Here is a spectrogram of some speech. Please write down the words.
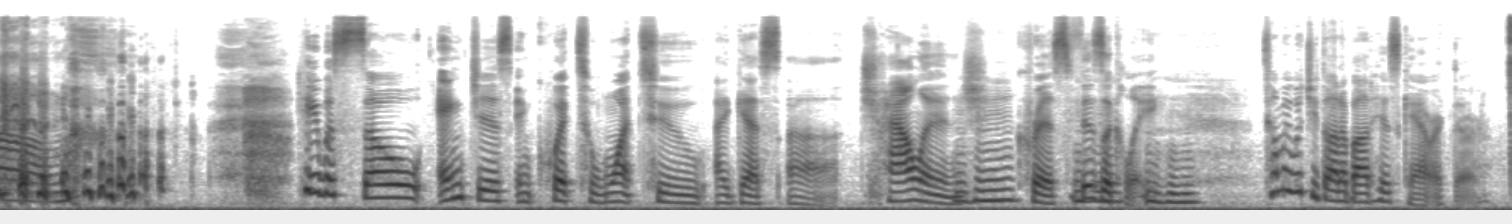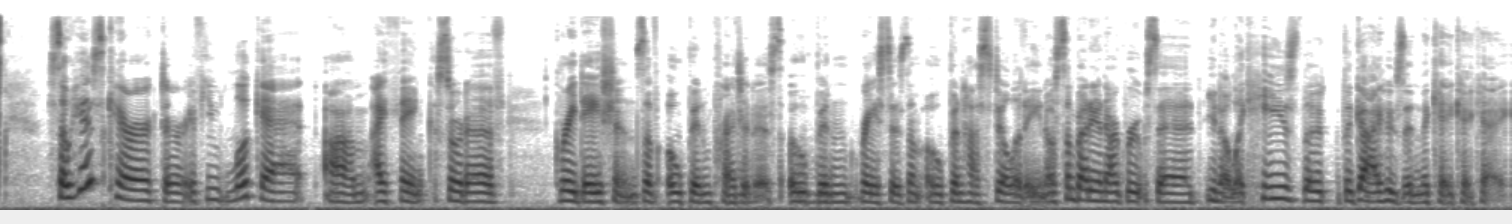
Um, he was so anxious and quick to want to, I guess, uh, challenge Chris physically. Tell me what you thought about his character. So his character, if you look at, um, I think, sort of gradations of open mm-hmm. prejudice, mm-hmm. open racism, open hostility. You know, somebody in our group said, you know, like he's the the guy who's in the KKK,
